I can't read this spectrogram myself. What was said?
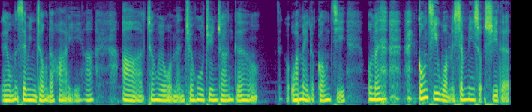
给我们生命中的话语哈啊，成为我们全副军装跟。这个完美的供给，我们 供给我们生命所需的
